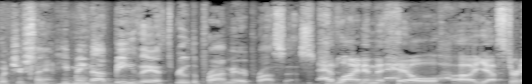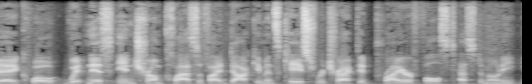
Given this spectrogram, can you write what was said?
what you're saying. He may not be there through the primary process. Headline in The Hill uh, yesterday, quote, witness in Trump classified documents case retracted prior false testimony,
